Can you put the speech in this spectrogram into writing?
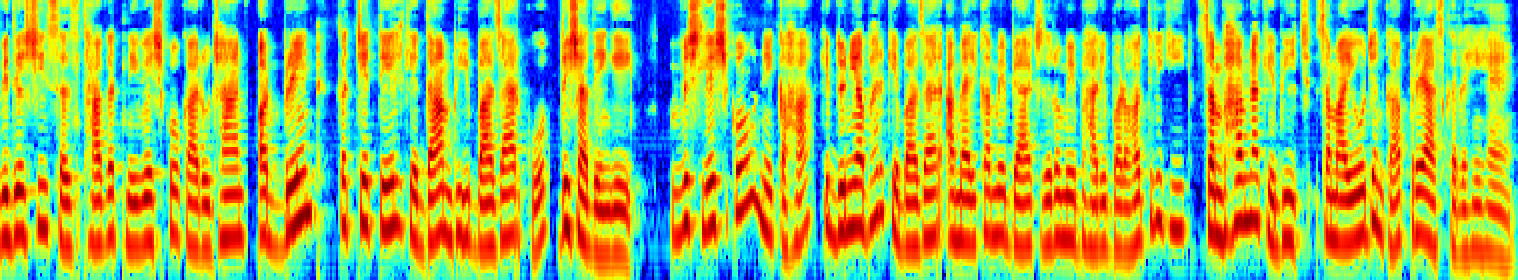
विदेशी संस्थागत निवेशकों का रुझान और ब्रेंट कच्चे तेल के दाम भी बाज़ार को दिशा देंगे। विश्लेषकों ने कहा कि दुनिया भर के बाज़ार अमेरिका में ब्याज दरों में भारी बढ़ोतरी की संभावना के बीच समायोजन का प्रयास कर रहे हैं,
